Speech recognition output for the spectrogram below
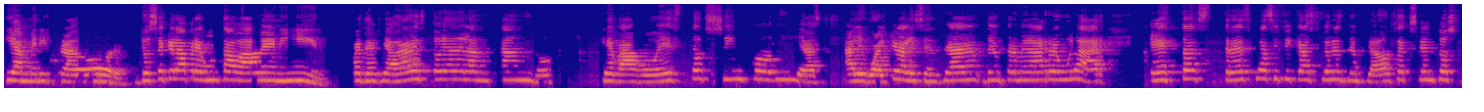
y administrador. Yo sé que la pregunta va a venir, pues desde ahora le estoy adelantando que bajo estos cinco días, al igual que la licencia de enfermedad regular, estas tres clasificaciones de empleados exentos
